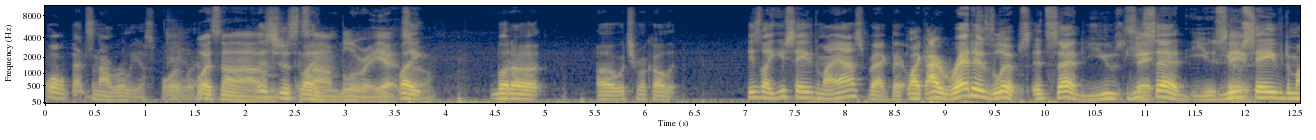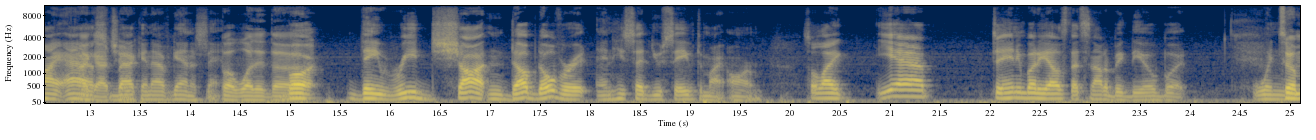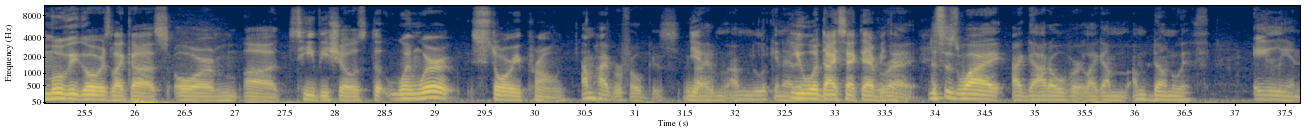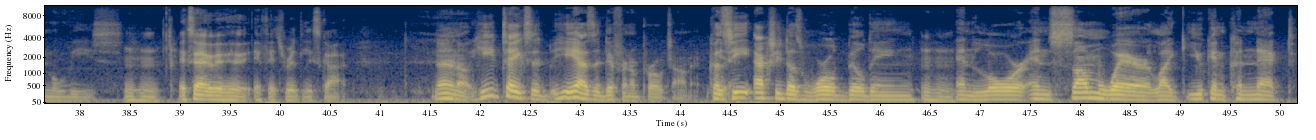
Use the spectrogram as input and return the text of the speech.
Well, that's not really a spoiler. well, it's not. Um, It's just it's like- not on Blu-ray yet. like- so. But uh, uh, what you to call it? He's like, you saved my ass back there. Like I read his lips. It said you. He said you you saved- saved, my ass back in Afghanistan. But, But what did the? But they re-shot and dubbed over it, and he said you saved my arm. So like, yeah, to anybody else that's not a big deal, but when to moviegoers like us or uh, TV shows, the, when we're story prone, I'm hyper focused. Yeah. I'm, I'm looking at you it. will dissect everything. Right. This is why I got over. Like I'm I'm done with alien movies. hmm Except if, if it's Ridley Scott. No, no, no. He takes it. He has a different approach on it because he actually does world building Mhm. and lore, and somewhere like you can connect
